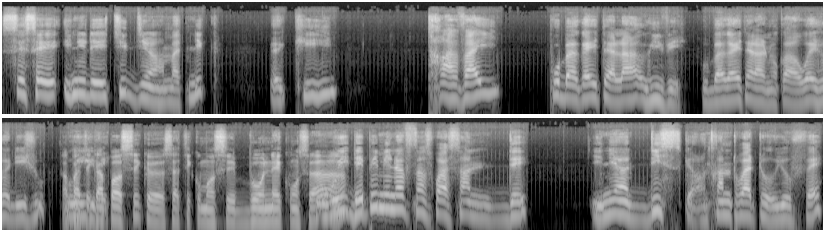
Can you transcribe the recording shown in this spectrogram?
c'est c'est une des étudiants matiniques euh, qui travaillent pour bagay ta là arriver. Pour bagay ta là, nous ka ouais joue. on ou pas qu'à arriver. penser que ça t'est commencé bonnet comme ça. Oui, hein? depuis 1962, il y a un disque en 33 tours, il fait.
